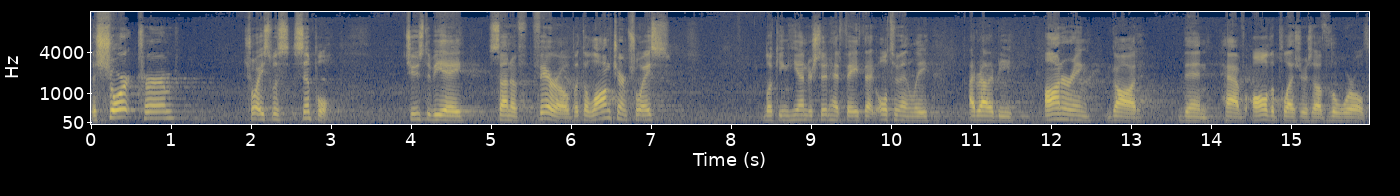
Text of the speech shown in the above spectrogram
The short term choice was simple choose to be a son of Pharaoh. But the long term choice, looking, he understood and had faith that ultimately I'd rather be honoring God than have all the pleasures of the world.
